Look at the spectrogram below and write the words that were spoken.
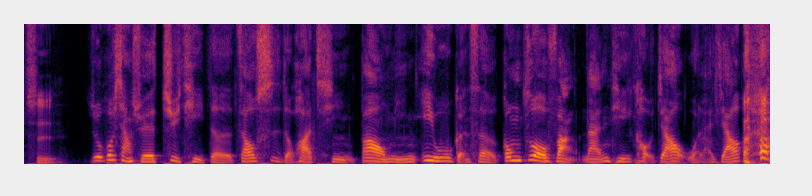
是。如果想学具体的招式的话，请报名义务梗塞工作坊难题口交，我来教。好，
